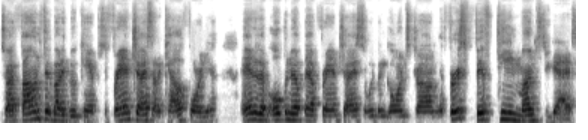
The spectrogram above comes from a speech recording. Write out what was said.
So I found Fit Body Boot Camp. It's a franchise out of California. I ended up opening up that franchise, so we've been going strong. The first 15 months, you guys,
